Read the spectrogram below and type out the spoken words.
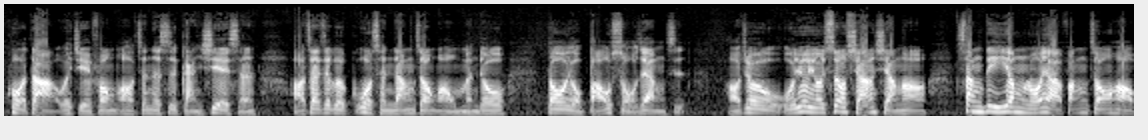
扩大，微解封哦，真的是感谢神啊，在这个过程当中啊，我们都都有保守这样子。好，就我就有时候想想哦，上帝用挪亚方舟哈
